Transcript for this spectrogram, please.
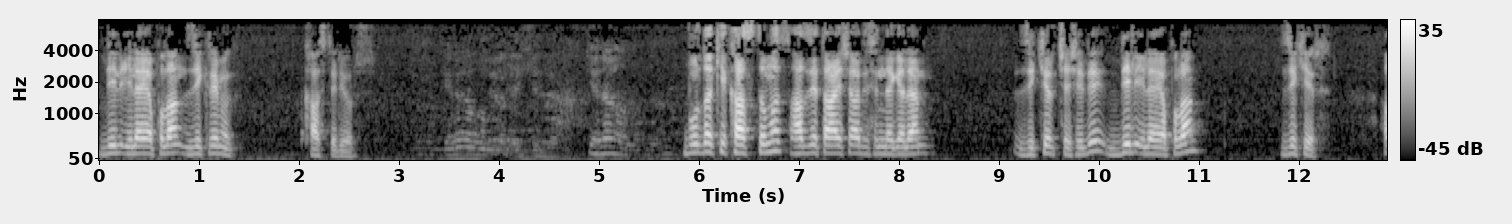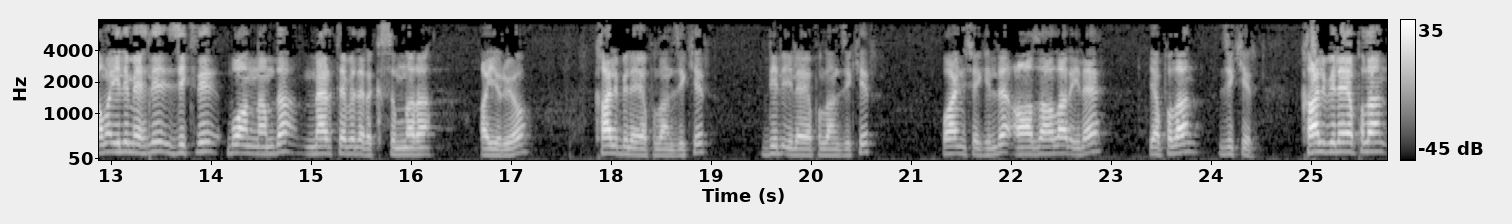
dil ile yapılan zikri mi kastediyoruz? Genel anlamda. Genel anlamda. Buradaki kastımız Hazreti Ayşe hadisinde gelen zikir çeşidi dil ile yapılan zikir. Ama ilim ehli zikri bu anlamda mertebelere, kısımlara ayırıyor. Kalb ile yapılan zikir, dil ile yapılan zikir, bu aynı şekilde azalar ile yapılan zikir. Kalb ile yapılan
